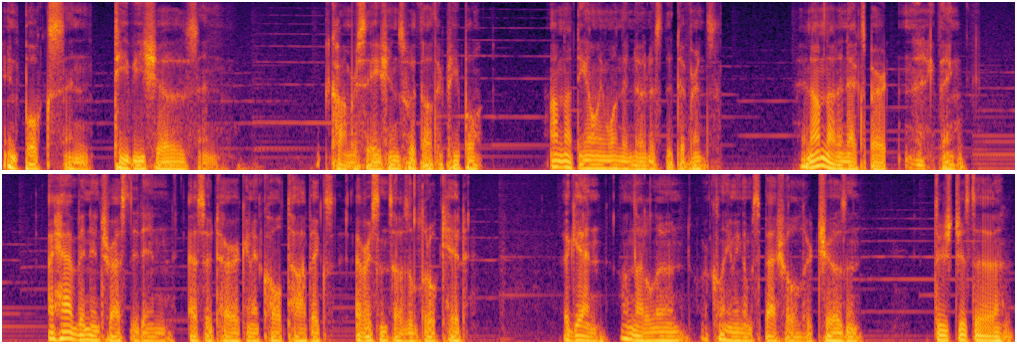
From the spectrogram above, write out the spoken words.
in books and TV shows and conversations with other people. I'm not the only one to notice the difference. And I'm not an expert in anything. I have been interested in esoteric and occult topics ever since I was a little kid. Again, I'm not alone or claiming I'm special or chosen. There's just a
